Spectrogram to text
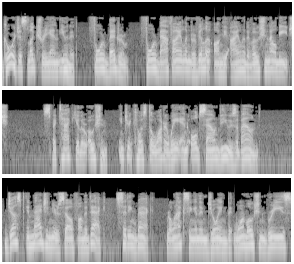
Gorgeous luxury and unit, 4-bedroom, 4-bath Islander villa on the island of Ocean Isle Beach. Spectacular ocean, intercoastal waterway and old sound views abound. Just imagine yourself on the deck, sitting back, relaxing and enjoying that warm ocean breeze,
